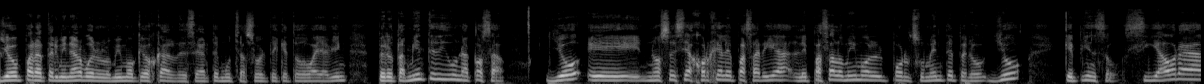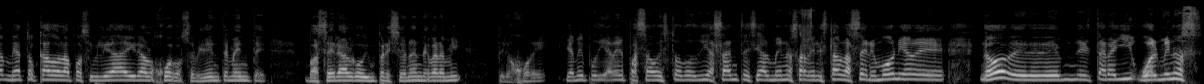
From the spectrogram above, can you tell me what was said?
yo para terminar, bueno, lo mismo que Oscar, desearte mucha suerte y que todo vaya bien, pero también te digo una cosa, yo eh, no sé si a Jorge le pasaría, le pasa lo mismo por su mente, pero yo que pienso, si ahora me ha tocado la posibilidad de ir a los juegos, evidentemente va a ser algo impresionante para mí, pero joder, ya me podía haber pasado esto dos días antes y al menos haber estado en la ceremonia de, ¿no? De, de- de estar allí, o al menos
